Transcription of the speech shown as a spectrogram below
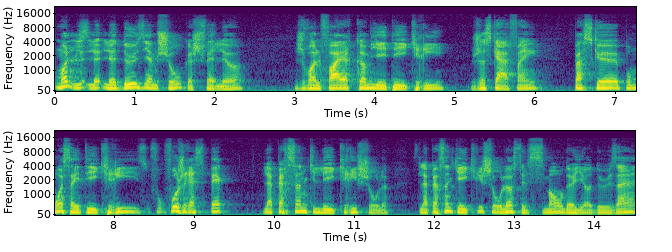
moi, le, deuxième show que je fais là, je vais le faire comme il a été écrit jusqu'à la fin. Parce que pour moi, ça a été écrit. Faut, faut que je respecte la personne qui l'a écrit, ce show-là. La personne qui a écrit ce show-là, c'était le Simon d'il y a deux ans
